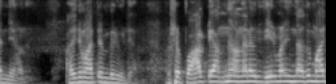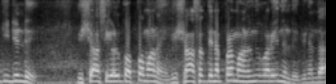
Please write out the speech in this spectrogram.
തന്നെയാണ് അതിന് മാറ്റം വരില്ല പക്ഷെ പാർട്ടി അന്ന് അങ്ങനെ ഒരു തീരുമാനം ഇന്ന് അത് മാറ്റിയിട്ടുണ്ട്. വിശ്വാസികൾക്കൊപ്പമാണ് വിശ്വാസത്തിനപ്പുറമാണെന്ന് പറയുന്നുണ്ട്. പിന്നെന്താ?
